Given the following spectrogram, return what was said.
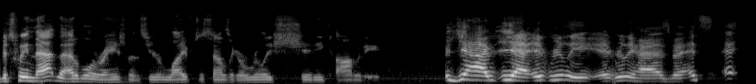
Between that and the edible arrangements, your life just sounds like a really shitty comedy. Yeah, yeah, it really, it really has been. It's, it,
